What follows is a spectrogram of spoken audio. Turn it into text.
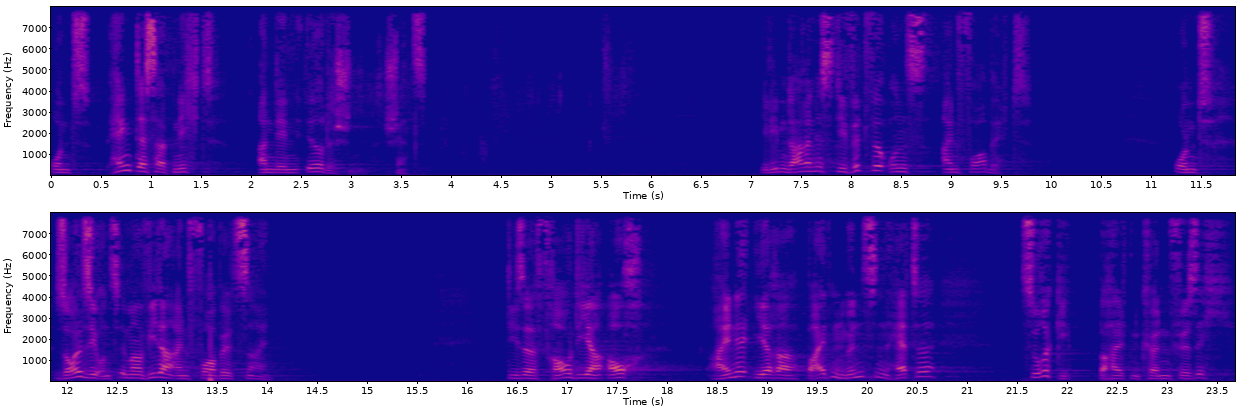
Und hängt deshalb nicht an den irdischen Schätzen. Ihr Lieben, darin ist die Witwe uns ein Vorbild und soll sie uns immer wieder ein Vorbild sein. Diese Frau, die ja auch eine ihrer beiden Münzen hätte zurückbehalten können für sich,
